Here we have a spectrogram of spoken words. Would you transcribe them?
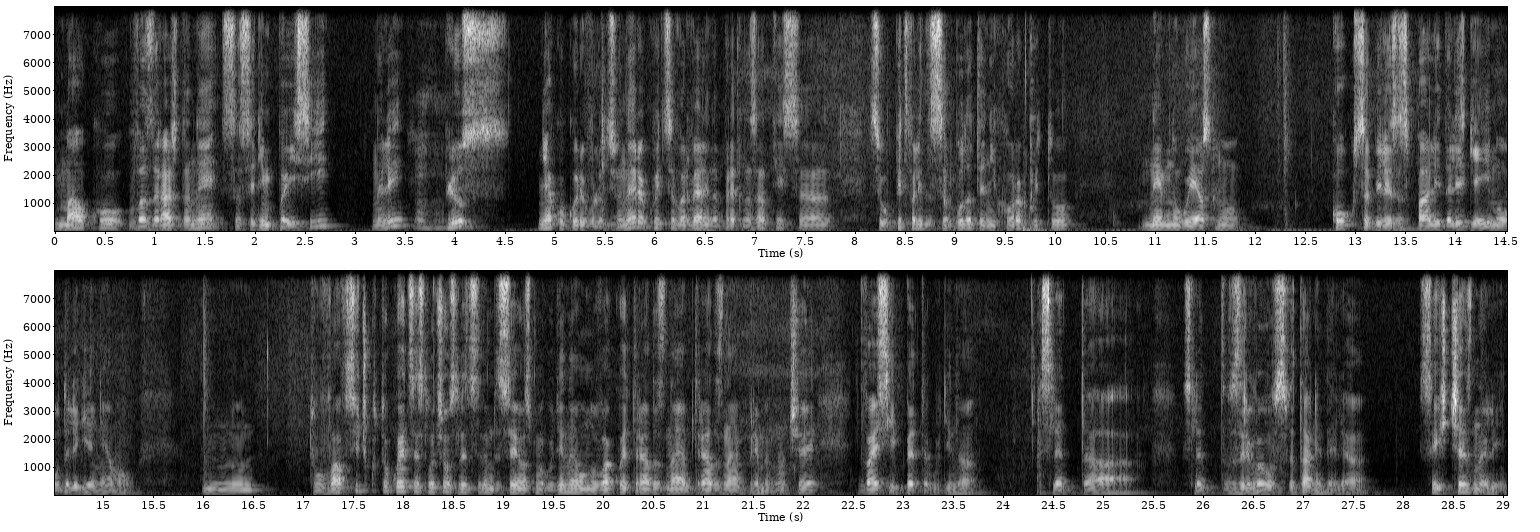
малко възраждане с един пайси, нали? Мгм. плюс няколко революционера, които са вървяли напред-назад и са се опитвали да събудат едни хора, които не е много ясно колко са били заспали, дали ги е имало, дали ги е нямало. Но това всичкото, което се е случило след 78 година е онова, което трябва да знаем. Трябва да знаем, примерно, че 25-та година, след, а, след взрива в Света неделя, са изчезнали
